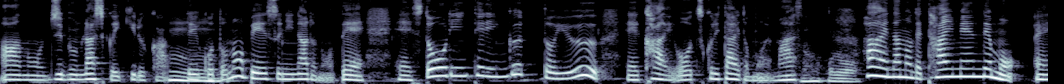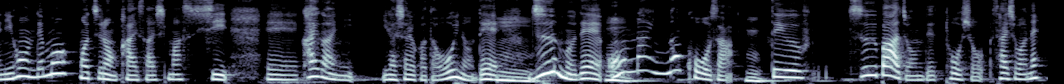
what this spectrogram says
あの、自分らしく生きるかっていうことのベースになるので、えーストーリーテリングという、えー会を作りたいと思いますな。るほど。はい。なので対面でも、えー日本でももちろん開催しますし、えー海外にいらっしゃる方多いので、うん Zoom でうんオンラインの講座うんっ。ていう2バージョンで当初、最初はね、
